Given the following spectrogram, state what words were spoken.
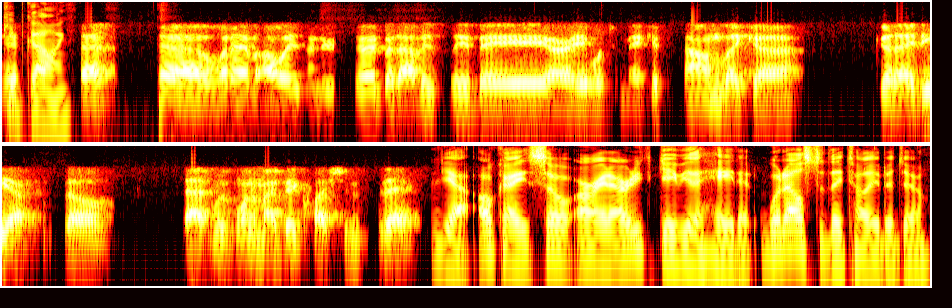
Keep going. That's uh, what I've always understood, but obviously they are able to make it sound like a good idea. So that was one of my big questions today. Yeah. Okay. So, all right, I already gave you the hate it. What else did they tell you to do?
